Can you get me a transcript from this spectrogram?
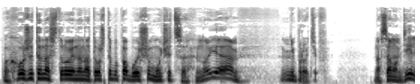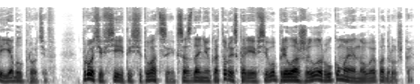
Похоже, ты настроена на то, чтобы побольше мучиться, но я не против. На самом деле я был против. Против всей этой ситуации, к созданию которой, скорее всего, приложила руку моя новая подружка.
